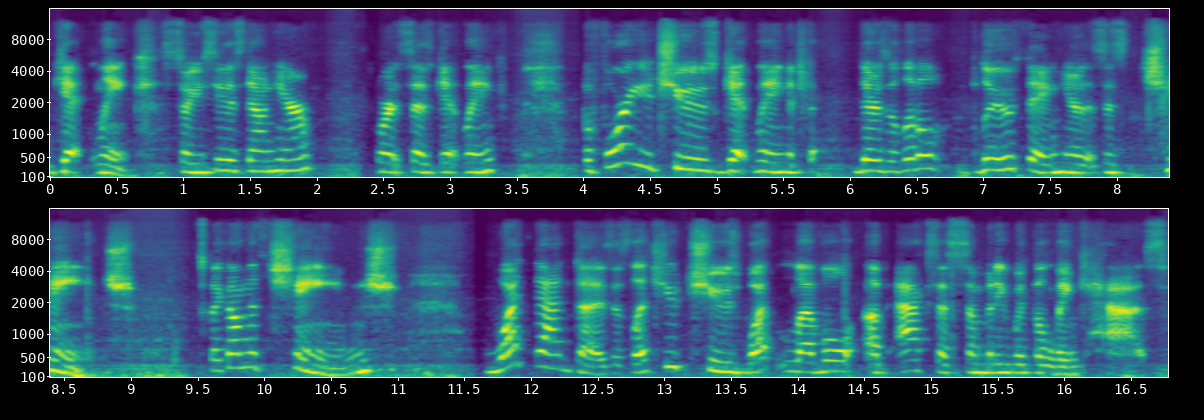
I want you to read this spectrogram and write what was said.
get link. So you see this down here where it says get link? Before you choose get link there's a little blue thing here that says change. Click on the change. What that does is let you choose what level of access somebody with the link has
